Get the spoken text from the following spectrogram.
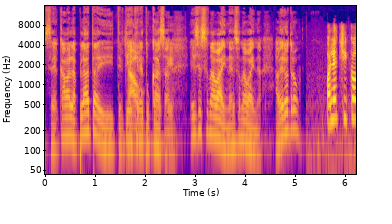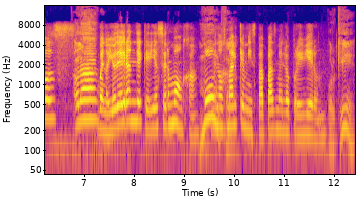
Se acaba la plata y te tienes que ir a tu casa. Sí. Esa es una vaina, es una vaina. A ver otro. Hola chicos. Hola. Bueno, yo de grande quería ser monja. Monja. Menos mal que mis papás me lo prohibieron. ¿Por qué?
